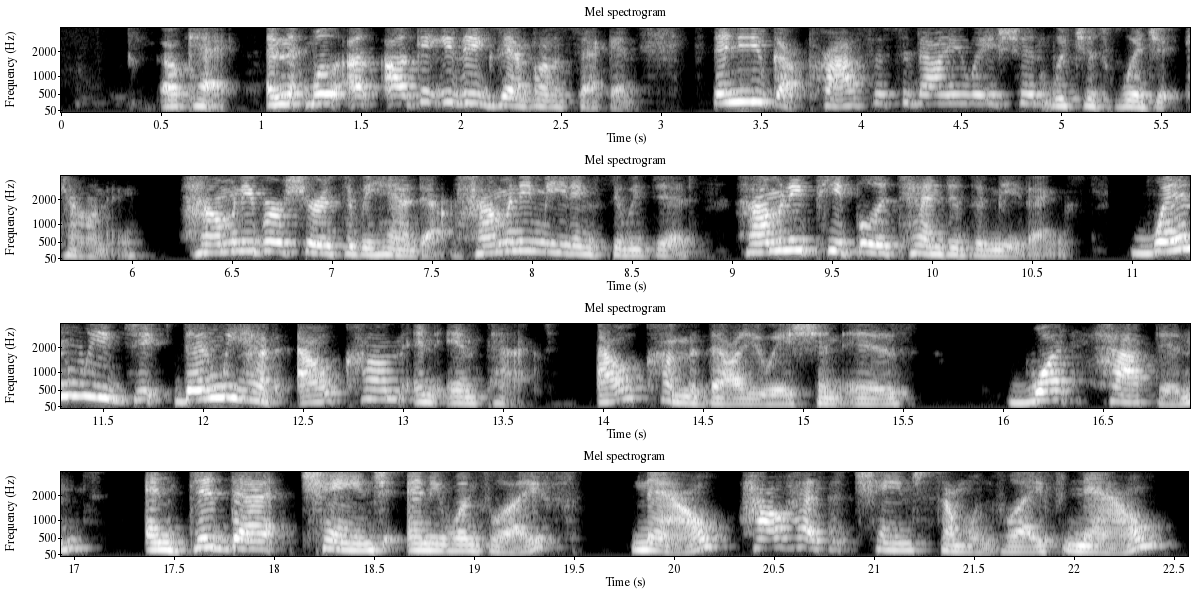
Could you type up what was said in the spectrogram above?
Okay. And then, well, I'll, I'll get you the example in a second. Then you've got process evaluation, which is widget counting. How many brochures did we hand out? How many meetings did we did? How many people attended the meetings? When we do, then we have outcome and impact. Outcome evaluation is what happened and did that change anyone's life? Now, how has it changed someone's life now?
